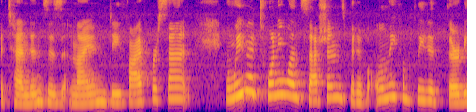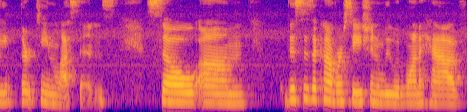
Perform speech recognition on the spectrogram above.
Attendance is 95%. And we've had 21 sessions, but have only completed 30, 13 lessons. So um, this is a conversation we would want to have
